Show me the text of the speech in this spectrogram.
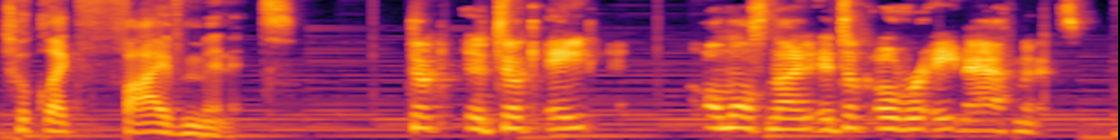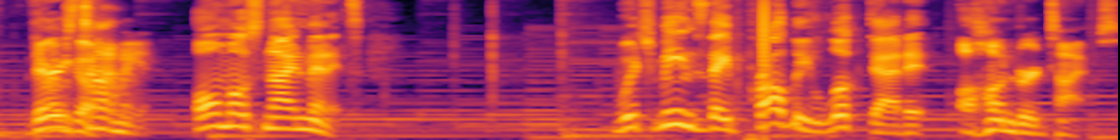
took like five minutes. Took it took eight, almost nine. It took over eight and a half minutes. There you go. Timing it. Almost nine minutes, which means they probably looked at it a hundred times.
